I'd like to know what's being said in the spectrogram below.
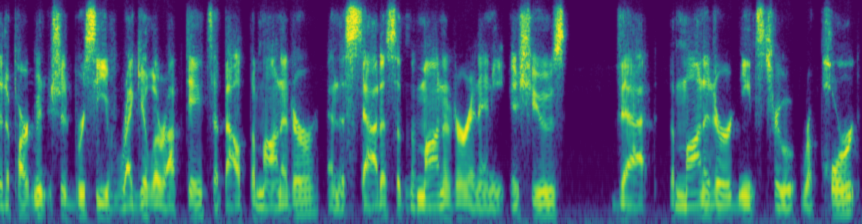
the department should receive regular updates about the monitor and the status of the monitor and any issues that the monitor needs to report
